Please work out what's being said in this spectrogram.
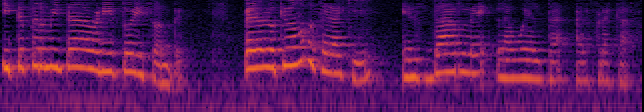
y te permita abrir tu horizonte. Pero lo que vamos a hacer aquí es darle la vuelta al fracaso.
